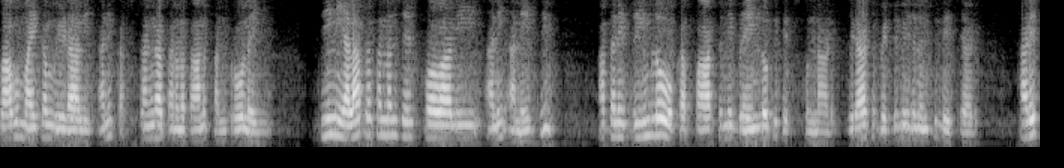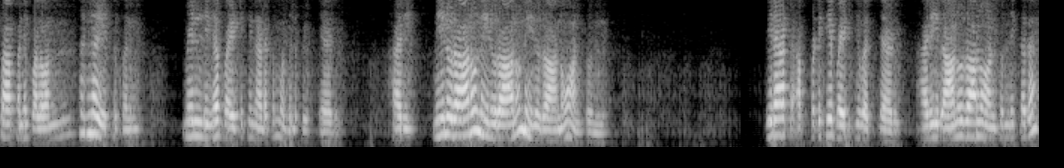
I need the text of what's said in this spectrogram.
బాబు మైకం వీడాలి అని కష్టంగా తనను తాను కంట్రోల్ అయ్యి దీన్ని ఎలా ప్రసన్నం చేసుకోవాలి? అని అనేసి అతని డ్రీమ్లో ఒక పార్ట్ని బ్రెయిన్లోకి తెచ్చుకున్నాడు. విరాట్ బెడ్ మీద నుంచి లేచాడు. హరి పాపని బలవంతంగా ఎత్తుకొని మెల్లిగా బయటికి నడక మొదలుపెట్టాడు. హరి నేను రాను నేను రాను నేను రాను అంటుంది. విరాట్ అప్పటికే బయటికి వచ్చాడు. హరి రాను రాను అంటుంది కదా?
